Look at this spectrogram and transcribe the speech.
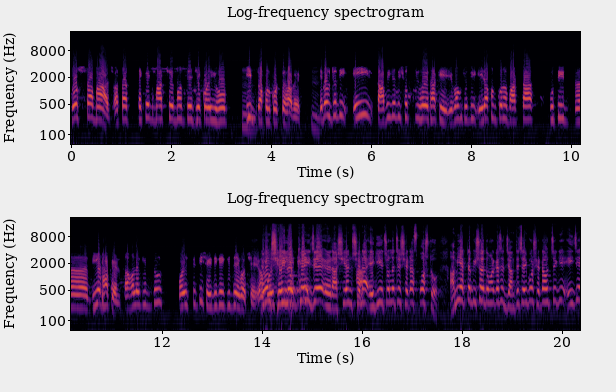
দোসরা মার্চ অর্থাৎ সেকেন্ড মার্চের মধ্যে যে করেই হোক হুম। দখল করতে হবে এবং যদি এই দাবি যদি সত্যি হয়ে থাকে এবং যদি এরকম কোনো বার্তা পুতিন আহ, দিয়ে থাকেন তাহলে কিন্তু পরিস্থিতি সেই দিকেই কিন্তু এগোচ্ছে। এবং সেই লক্ষ্যেই যে রাশিয়ান সেনা এগিয়ে চলেছে সেটা স্পষ্ট। আমি একটা বিষয় তোমার কাছে জানতে চাইব সেটা হচ্ছে কি এই যে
